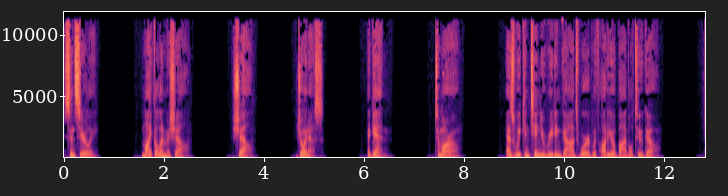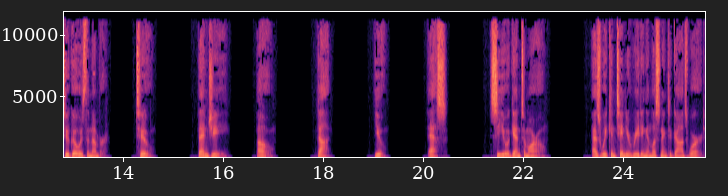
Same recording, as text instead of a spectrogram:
Sincerely, Michael and Michelle. Shell. Join us again tomorrow as we continue reading God's Word with Audio Bible 2 Go. 2 Go is the number 2. Then G. O. Dot. U. S. See you again tomorrow. As we continue reading and listening to God's Word.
